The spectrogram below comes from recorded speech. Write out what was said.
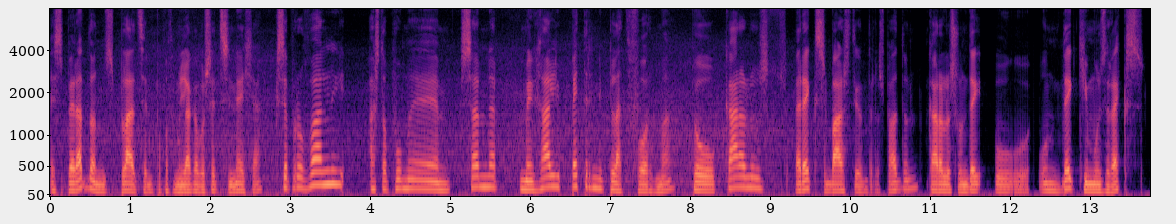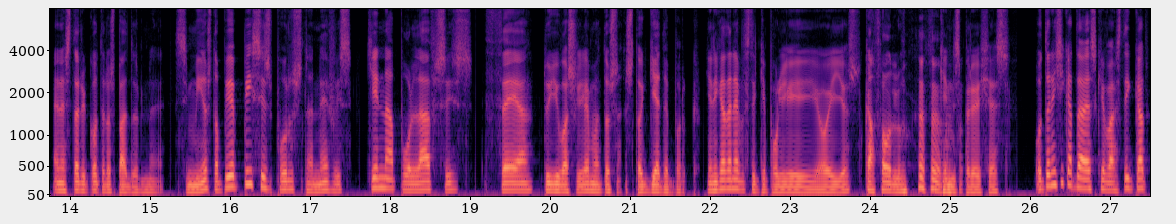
Esperanton Splatsen, που θα μιλάω κάπως έτσι συνέχεια, ξεπροβάλλει, ας το πούμε, σαν μεγάλη πέτρινη πλατφόρμα το Κάραλους Rex Bastion τέλος πάντων, Κάραλος Undecimus Rex, ένα ιστορικό τέλος πάντων ε, σημείο, στο οποίο επίσης μπορούσες να ανέβεις και να απολαύσεις θέα του Ιουβασιλέματος στο Γκέντεμπορκ. Γενικά δεν έπεφτε και πολύ ο ήλιος Καθόλου. εκείνες τις περιοχές. Όταν είχε κατασκευαστεί κά-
